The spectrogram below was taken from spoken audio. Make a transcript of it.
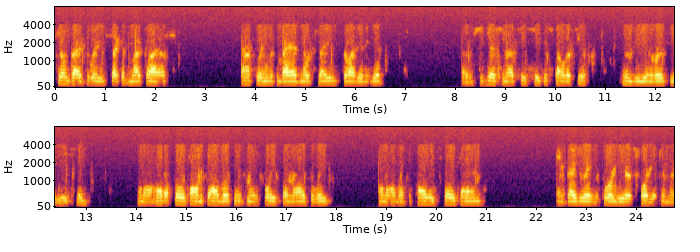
Still graduated second in my class. Counseling was bad no days, so I didn't get a suggestion I should seek a scholarship into the University of Houston. And I had a full time job working for me 47 hours a week. And I went to college full time and graduated with four years, 40th in my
